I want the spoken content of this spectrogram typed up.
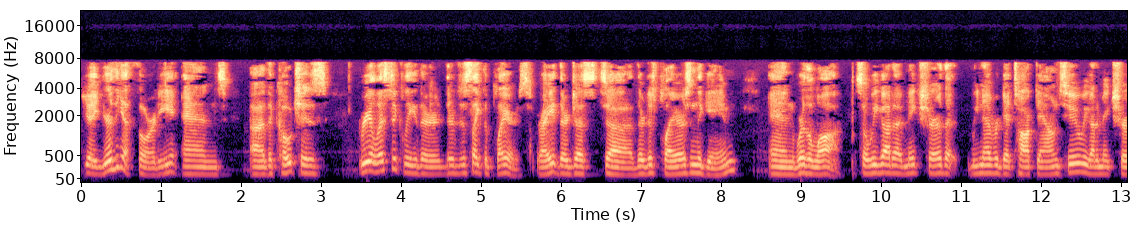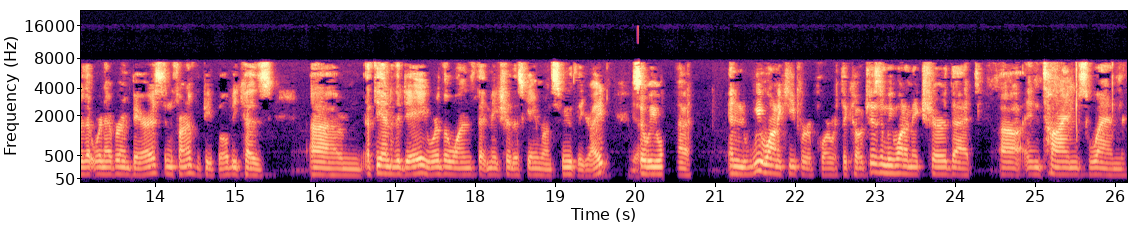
yeah, you're the authority, and uh, the coaches realistically they're they're just like the players, right? They're just uh, they're just players in the game, and we're the law. So we got to make sure that we never get talked down to. We got to make sure that we're never embarrassed in front of the people because um, at the end of the day, we're the ones that make sure this game runs smoothly, right? Yeah. So we want to, and we want to keep a rapport with the coaches, and we want to make sure that uh, in times when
